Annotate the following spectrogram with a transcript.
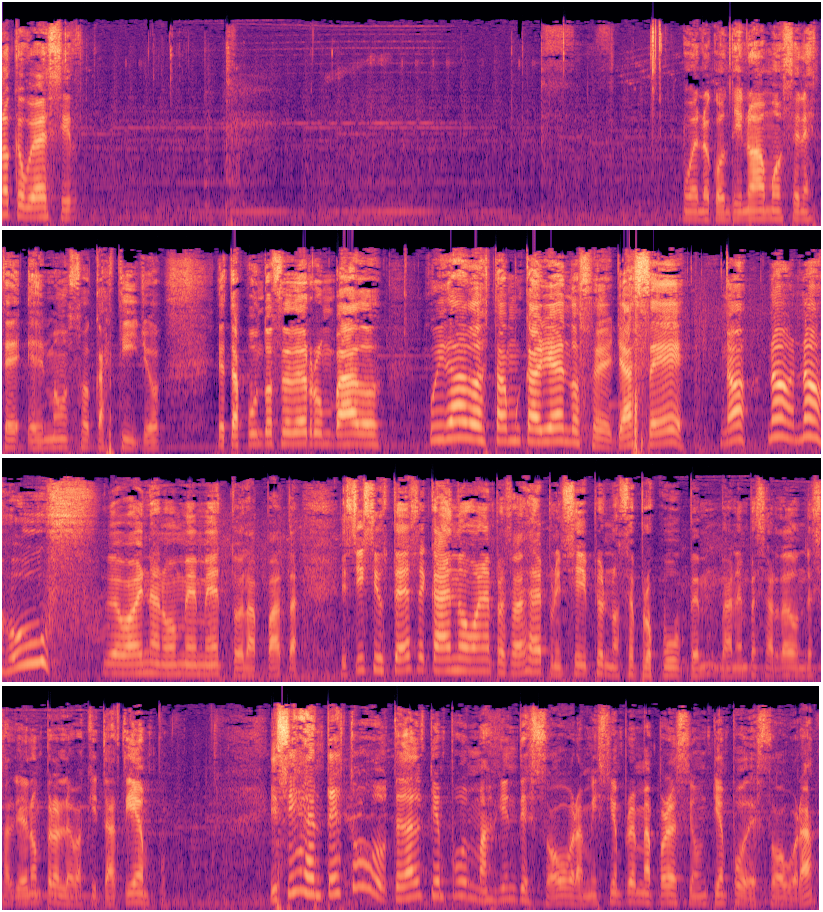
lo que voy a decir. Bueno, continuamos en este hermoso castillo. Está a punto de ser derrumbado. Cuidado, están cayéndose. Ya sé. No, no, no. Uff, de vaina no me meto la pata. Y sí, si ustedes se caen no van a empezar desde el principio, no se preocupen. Van a empezar de donde salieron, pero le va a quitar tiempo. Y sí, gente, esto te da el tiempo más bien de sobra. A mí siempre me ha parecido un tiempo de sobra.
